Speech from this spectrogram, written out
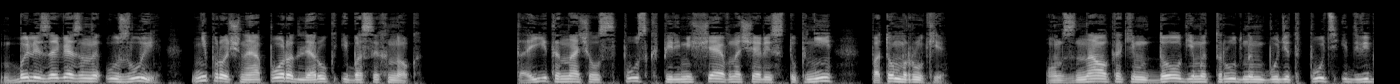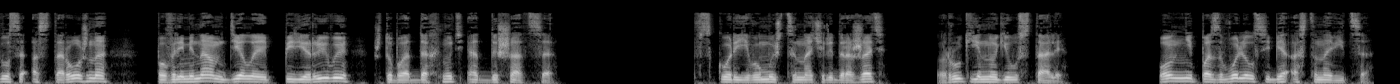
были завязаны узлы, непрочная опора для рук и босых ног. Таита начал спуск, перемещая вначале ступни, потом руки. Он знал, каким долгим и трудным будет путь, и двигался осторожно, по временам делая перерывы, чтобы отдохнуть и отдышаться. Вскоре его мышцы начали дрожать, руки и ноги устали. Он не позволил себе остановиться.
